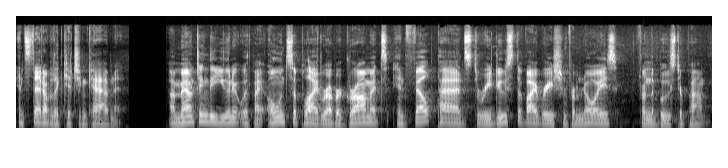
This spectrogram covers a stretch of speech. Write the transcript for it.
instead of the kitchen cabinet. I'm mounting the unit with my own supplied rubber grommets and felt pads to reduce the vibration from noise from the booster pump.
